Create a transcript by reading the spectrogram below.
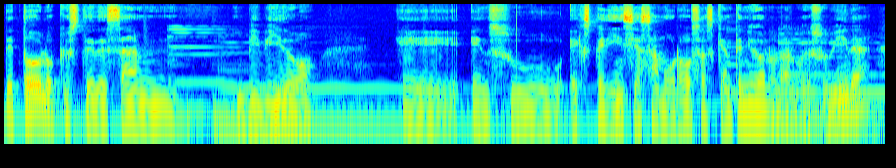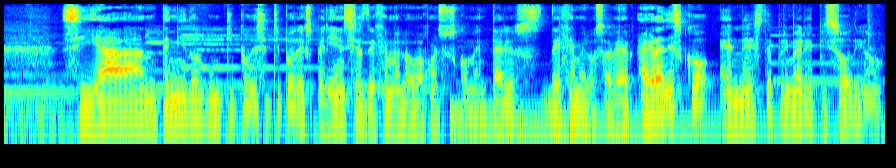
de todo lo que ustedes han vivido eh, en sus experiencias amorosas que han tenido a lo largo de su vida? Si han tenido algún tipo de ese tipo de experiencias, déjenmelo abajo en sus comentarios, déjenmelo saber. Agradezco en este primer episodio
